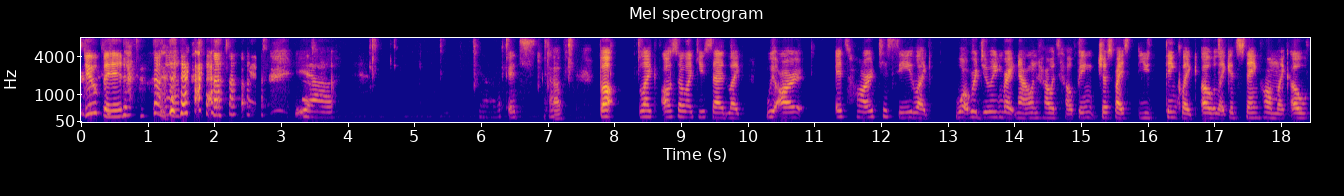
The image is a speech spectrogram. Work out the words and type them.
stupid. yeah. Yeah, it's tough. But like also like you said, like we are it's hard to see like what we're doing right now and how it's helping just by you think like oh like it's staying home like oh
